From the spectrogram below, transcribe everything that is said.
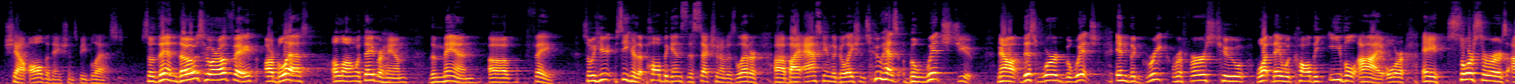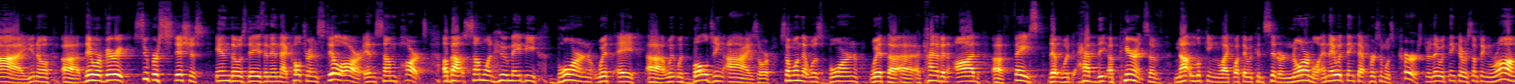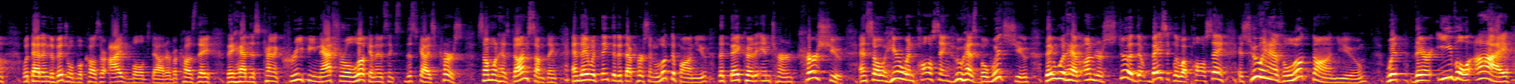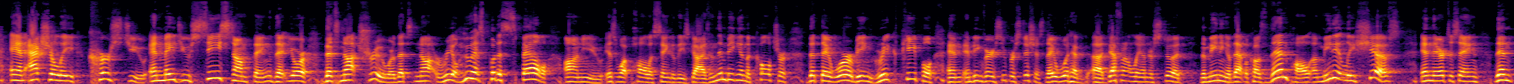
shall all the nations be blessed. So then, those who are of faith are blessed along with Abraham, the man of faith. So we hear, see here that Paul begins this section of his letter uh, by asking the Galatians, Who has bewitched you? Now, this word bewitched in the Greek refers to what they would call the evil eye or a sorcerer's eye. You know, uh, they were very superstitious in those days and in that culture, and still are in some parts, about someone who may be born with, a, uh, with, with, bulging eyes or someone that was born with a, a kind of an odd uh, face that would have the appearance of not looking like what they would consider normal. And they would think that person was cursed, or they would think there was something wrong with that individual because their eyes bulged out, or because they, they had this kind of creepy natural look, and they would think, this guy's cursed someone has done something, and they would think that if that person looked upon you, that they could in turn curse you. And so here, when Paul's saying, Who has bewitched you, they would have understood that basically what Paul's saying is, Who has looked on you with their evil eye and actually cursed you and made you see something that you're, that's not true or that's not real? Who has put a spell on you, is what Paul is saying to these guys. And then being in the culture that they were, being Greek people and, and being very superstitious, they would have uh, definitely understood the meaning of that because then Paul immediately shifts in there to saying, then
